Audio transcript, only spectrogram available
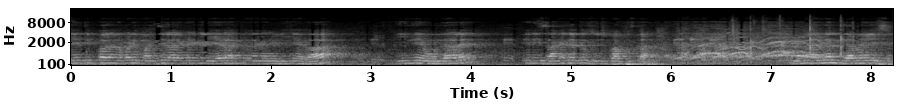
ఏ తిప్పాలని పడి మంచి రాకడికి ఏ రాత్రి కానీ ఇడికే రా. ఈయనే ఉండాలి. నేను ఈ సంగతి అయితే చూసి పంపిస్తాను. మిమ్మల్ని జమ చేసి.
